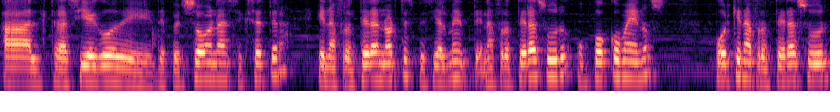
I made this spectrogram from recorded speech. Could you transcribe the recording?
al trasiego de, de personas, etc. En la frontera norte especialmente, en la frontera sur un poco menos, porque en la frontera sur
